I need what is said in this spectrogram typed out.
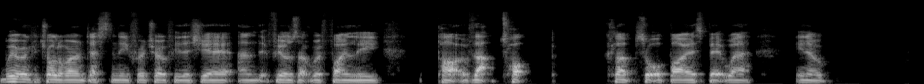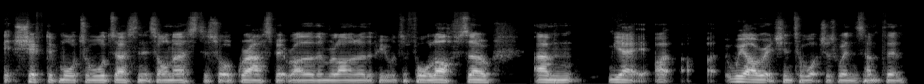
we're in control of our own destiny for a trophy this year, and it feels like we're finally part of that top club sort of bias bit where you know it shifted more towards us and it's on us to sort of grasp it rather than rely on other people to fall off. So, um, yeah, I, I, we are itching to watch us win something.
